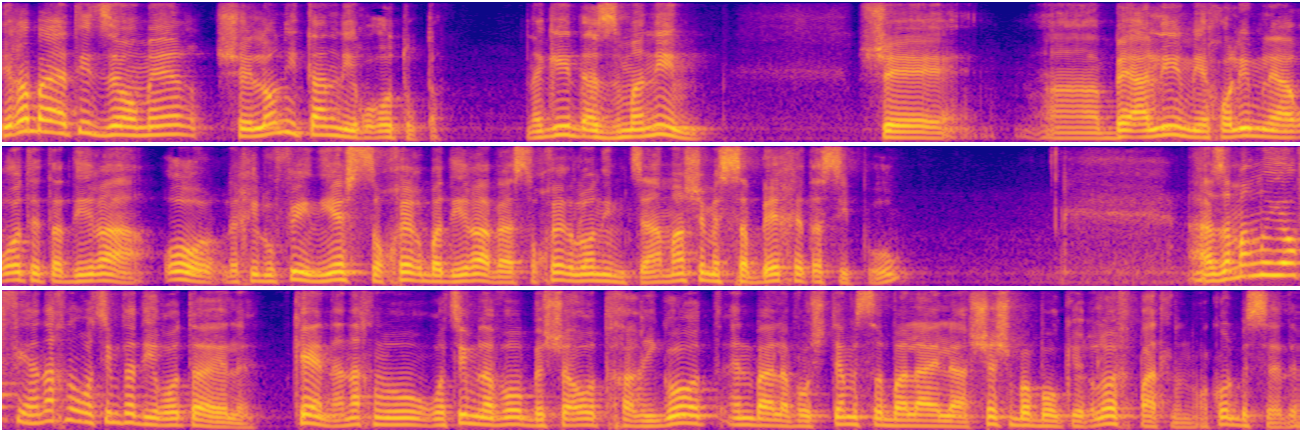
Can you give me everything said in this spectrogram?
דירה בעייתית זה אומר שלא ניתן לראות אותה. נגיד הזמנים שהבעלים יכולים להראות את הדירה, או לחילופין יש סוחר בדירה והסוחר לא נמצא, מה שמסבך את הסיפור. אז אמרנו יופי, אנחנו רוצים את הדירות האלה. כן, אנחנו רוצים לבוא בשעות חריגות, אין בעיה לבוא 12 בלילה, 6 בבוקר, לא אכפת לנו, הכל בסדר.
